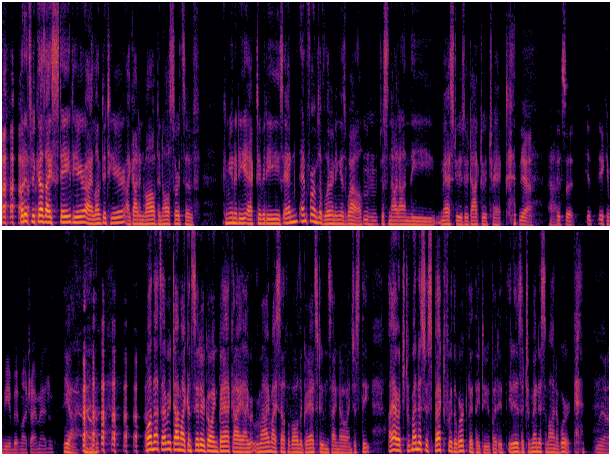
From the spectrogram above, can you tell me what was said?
but it's because I stayed here, I loved it here. I got involved in all sorts of community activities and, and forms of learning as well, hmm just not on the master's or doctorate track. Yeah, Uh, it's a it, it can be a bit much, I imagine. Yeah. well, and that's every time I consider going back, I, I remind myself of all the grad students I know and just the, I have a tremendous respect for the work that they do, but it, it is a tremendous amount of work. Yeah.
